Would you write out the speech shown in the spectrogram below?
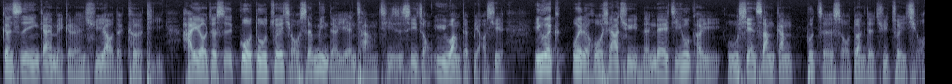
更是应该每个人需要的课题。还有就是过度追求生命的延长，其实是一种欲望的表现。因为为了活下去，人类几乎可以无限上纲、不择手段的去追求。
